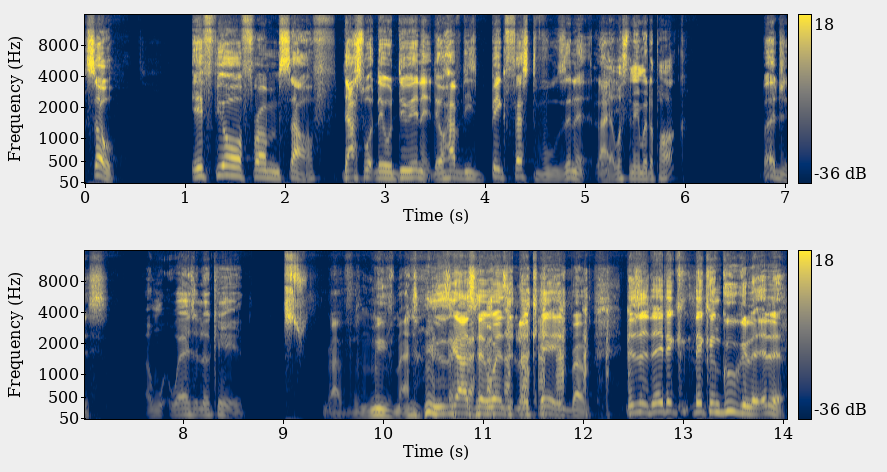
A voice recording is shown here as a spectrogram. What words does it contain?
so if you're from South, that's what they'll do in it. They'll have these big festivals in it, like Like, what's the name of the park? Burgess. And wh- where is it located? Bruv, move, man. this guy said, "Where's it located, bruv?" This is they, they, they can Google it, innit?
